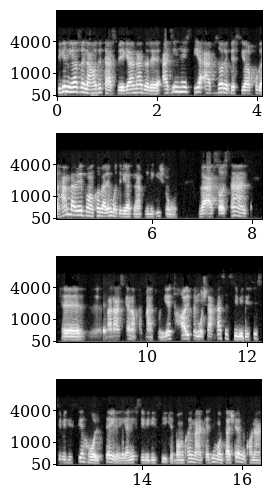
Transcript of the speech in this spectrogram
دیگه نیاز به نهاد تسویه‌گر نداره. از این حیث یه ابزار بسیار خوبه هم برای بانک ها برای مدیریت نقدینگیشون. و اساسا من عرض کردم خدمتتون یه تایپ مشخص CBDC CBDC wholesale یعنی CBDC که بانک های مرکزی منتشر می‌کنن.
